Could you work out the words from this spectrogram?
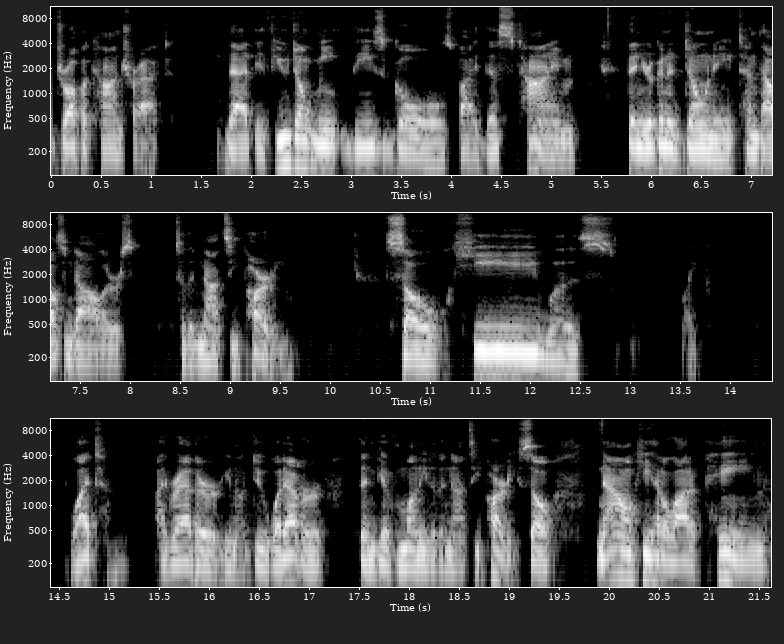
draw up a contract that if you don't meet these goals by this time, then you're going to donate $10,000 to the Nazi party. So he was what? I'd rather, you know, do whatever than give money to the Nazi party. So now he had a lot of pain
